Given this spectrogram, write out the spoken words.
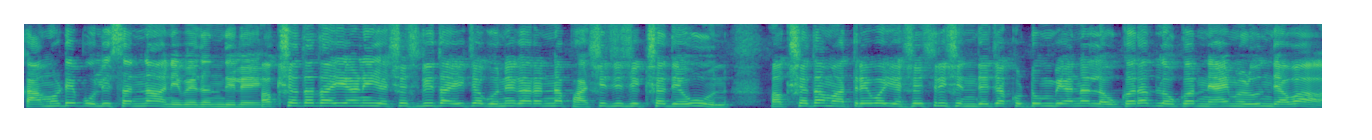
कामोठे पोलिसांना निवेदन दिले. अक्षताताई आणि यशस्वीताईच्या गुन्हेगारांना फाशीची शिक्षा देऊन अक्षता म्हात्रे व यशस्वी शिंदेच्या कुटुंबियांना लवकरात लवकर न्याय मिळवून द्यावा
